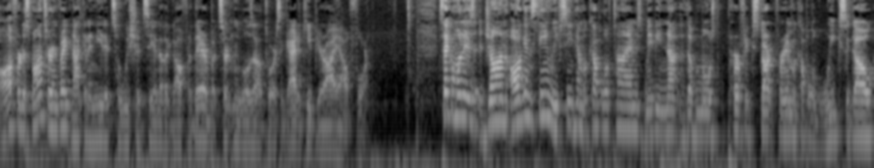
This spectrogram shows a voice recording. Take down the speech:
offered a sponsor invite, not going to need it, so we should see another golfer there, but certainly Will Zalatoris, a guy to keep your eye out for. Second one is John Augenstein. We've seen him a couple of times, maybe not the most perfect start for him a couple of weeks ago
